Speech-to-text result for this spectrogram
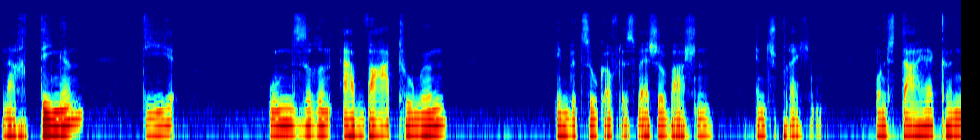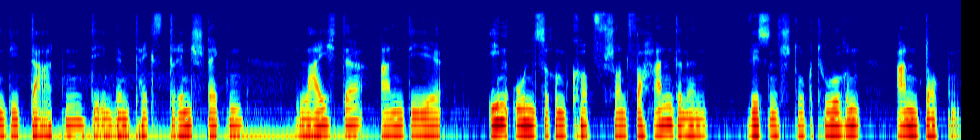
nach Dingen, die unseren Erwartungen in Bezug auf das Wäschewaschen entsprechen. Und daher können die Daten, die in dem Text drinstecken, leichter an die in unserem Kopf schon vorhandenen Wissensstrukturen andocken.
